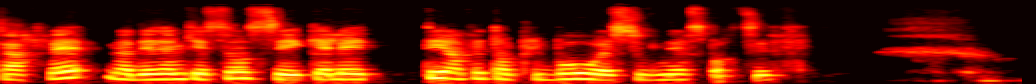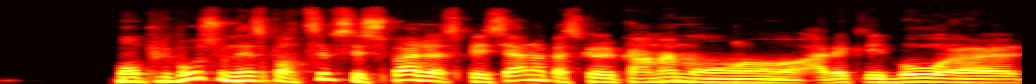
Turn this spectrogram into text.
Parfait. Ma deuxième question, c'est quel a été en fait ton plus beau euh, souvenir sportif? Mon plus beau souvenir sportif, c'est super euh, spécial hein, parce que quand même, avec les beaux, euh,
